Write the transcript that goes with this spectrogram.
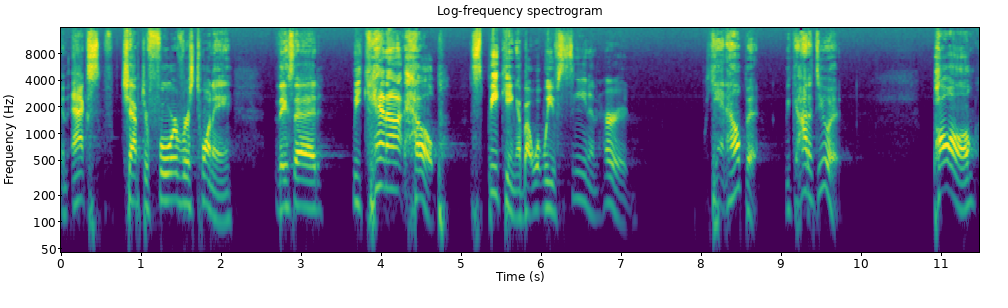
in Acts chapter 4, verse 20, they said, We cannot help speaking about what we've seen and heard. We can't help it. We got to do it. Paul,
